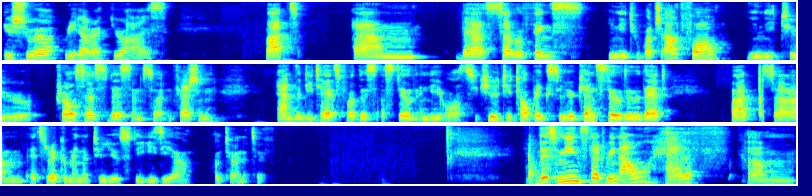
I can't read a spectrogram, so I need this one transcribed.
issuer redirect URIs. But um, there are several things you need to watch out for. You need to process this in a certain fashion. And the details for this are still in the auth security topics. So you can still do that, but um, it's recommended to use the easier alternative. This means that we now have um,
